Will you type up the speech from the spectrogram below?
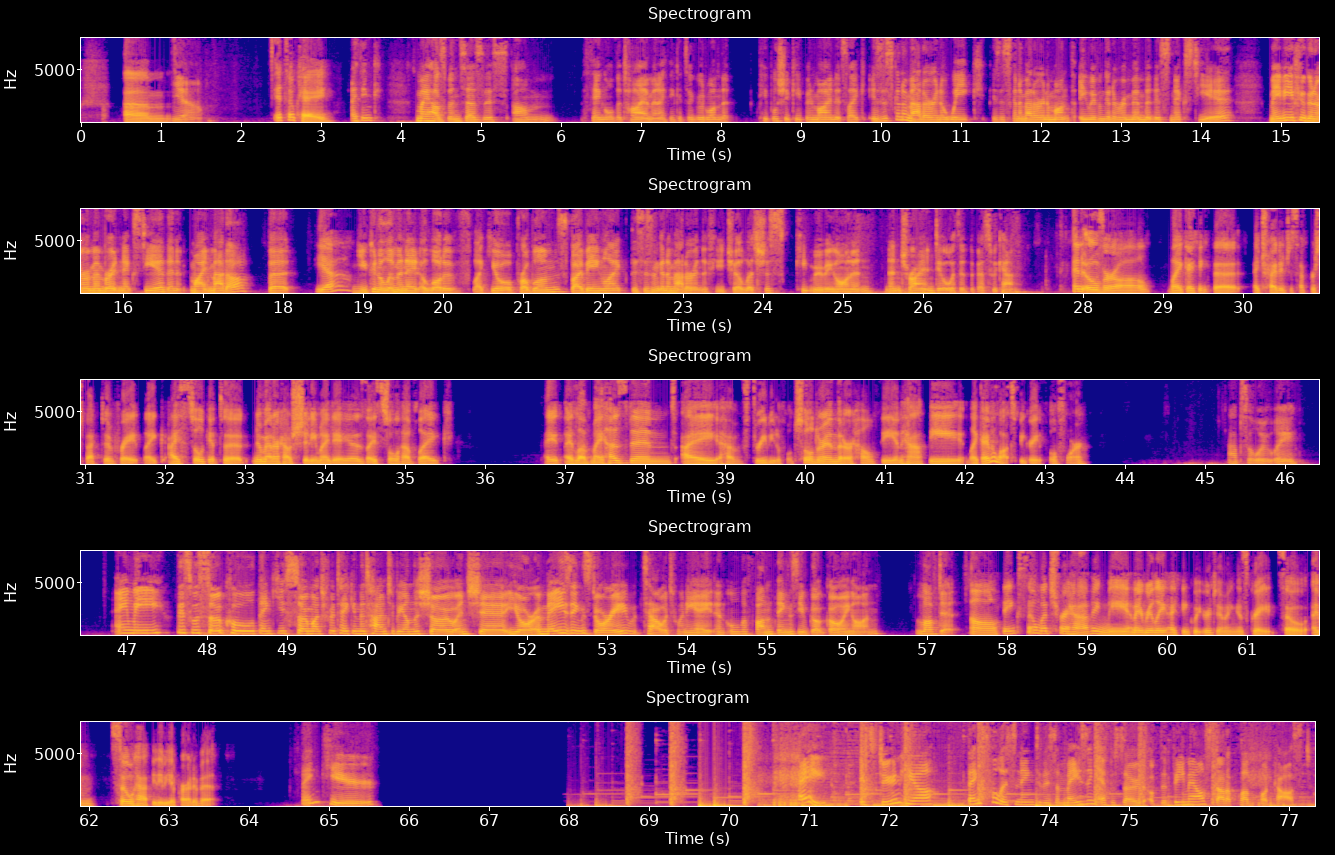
Um, yeah. It's okay. I think my husband says this um, thing all the time, and I think it's a good one that people should keep in mind. It's like, is this going to matter in a week? Is this going to matter in a month? Are you even going to remember this next year? Maybe if you're going to remember it next year, then it might matter, but yeah, you can eliminate a lot of like your problems by being like, this isn't going to matter in the future. Let's just keep moving on and and try and deal with it the best we can. And overall, like I think that I try to just have perspective, right? Like I still get to, no matter how shitty my day is, I still have like I, I love my husband. I have three beautiful children that are healthy and happy. Like I have a lot to be grateful for. Absolutely. Amy, this was so cool. Thank you so much for taking the time to be on the show and share your amazing story with Tower 28 and all the fun things you've got going on. Loved it. Oh, thanks so much for having me. And I really I think what you're doing is great. So I'm so happy to be a part of it. Thank you. Hey, it's Doone here. Thanks for listening to this amazing episode of the Female Startup Club podcast.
